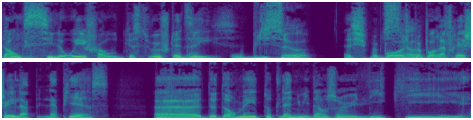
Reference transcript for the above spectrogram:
Donc, si l'eau est chaude, qu'est-ce que tu veux que je te dise? Oublie ça. Je peux pas, je peux pas rafraîchir la, la pièce. Euh, de dormir toute la nuit dans un lit qui,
